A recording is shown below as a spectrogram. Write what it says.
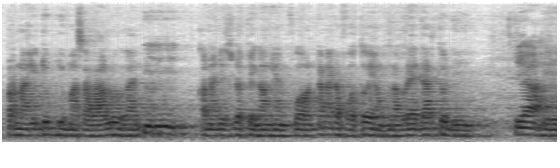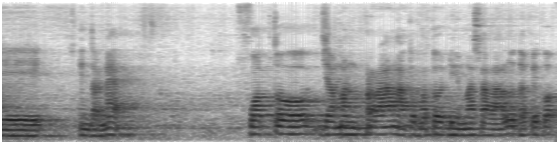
pernah hidup di masa lalu kan. Mm-mm. karena dia sudah pegang handphone. Kan ada foto yang pernah beredar tuh di Ya. di internet. Foto zaman perang atau foto di masa lalu tapi kok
